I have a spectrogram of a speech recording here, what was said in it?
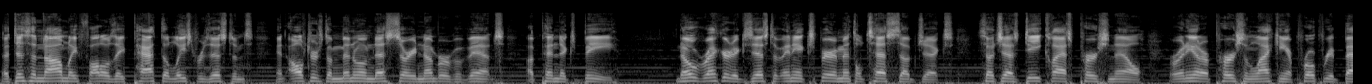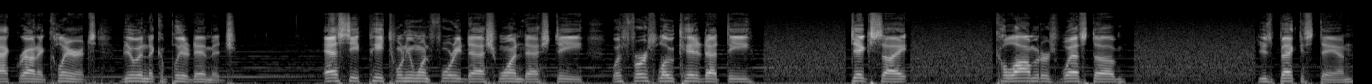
that this anomaly follows a path of least resistance and alters the minimum necessary number of events, Appendix B. No record exists of any experimental test subjects, such as D-Class personnel or any other person lacking appropriate background and clearance, viewing the completed image. SCP-2140-1-D was first located at the dig site, kilometers west of Uzbekistan.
